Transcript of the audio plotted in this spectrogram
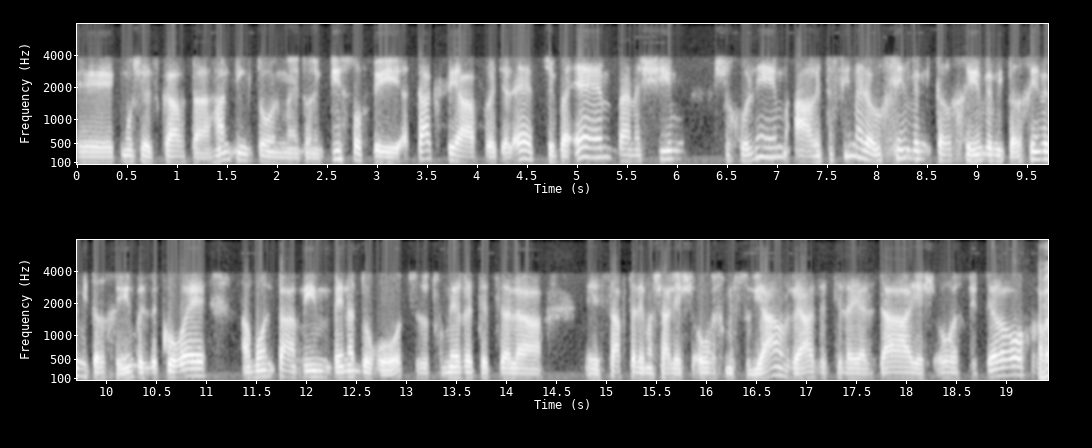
אה, כמו שהזכרת, הנטינגטון, myotonic dystrophy, אטקסיה, fragile X, שבהם באנשים שחולים, הרצפים האלה הולכים ומתארחים ומתארחים ומתארחים, וזה קורה המון פעמים בין הדורות, זאת אומרת, אצל הסבתא למשל יש אורך מסוים, ואז אצל הילדה יש אורך יותר ארוך. אבל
